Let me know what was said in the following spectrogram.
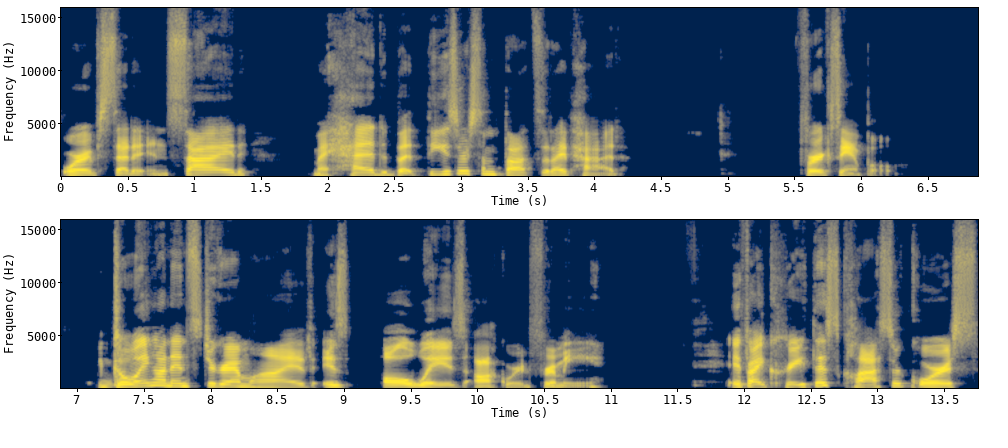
or I've said it inside my head, but these are some thoughts that I've had. For example, going on Instagram Live is always awkward for me. If I create this class or course,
